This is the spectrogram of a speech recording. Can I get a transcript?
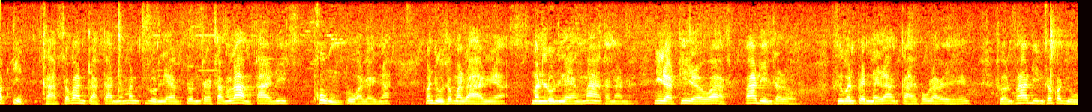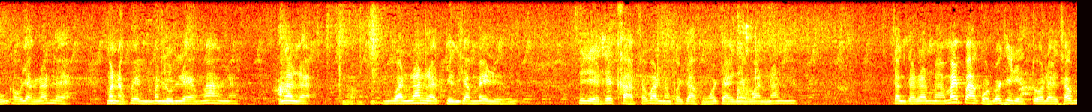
ับจิตขาดสะบั้นจากกันเนี่ยมันรุนแรงจนกระทั่งร่างกายนี่พุ่งตัวเลยนะ มันอยู่ธรรมดาเนี่ยมันรุนแรงมากขนาดนั้นนี่แหละที่เราว่าฟ้าดินถล่มคือมันเป็นในร่างกายของเราเอง ส่วนฟ้าดินเขาก็อยู่ของเขาอย่างนั้นแหละ มันเอาเป็นมันรุนแรงมากนะนั่นแหละวันนั้นแหละจึงจะไม่ลืมกิเลสได้ขาดสะบั้นลงไปจากหัวใจในวันนั้น ตั้งแต่นั้นมาไม่ปรากฏว่ากิเลสตัวใดเท่าเม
